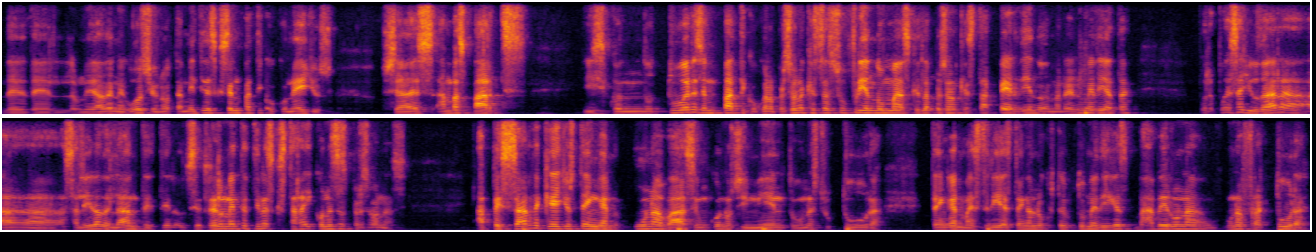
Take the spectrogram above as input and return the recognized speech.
la unidad de negocio, ¿no? También tienes que ser empático con ellos. O sea, es ambas partes. Y cuando tú eres empático con la persona que está sufriendo más, que es la persona que está perdiendo de manera inmediata, pues le puedes ayudar a, a salir adelante. Realmente tienes que estar ahí con esas personas a pesar de que ellos tengan una base, un conocimiento, una estructura, tengan maestrías, tengan lo que tú me digas, va a haber una, una fractura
